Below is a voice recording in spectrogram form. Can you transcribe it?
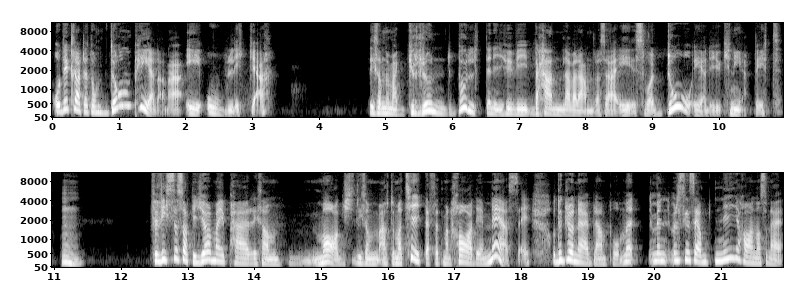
Och det är klart att om de pelarna är olika, liksom de här grundbulten i hur vi behandlar varandra så här är svår, då är det ju knepigt. Mm. För vissa saker gör man ju per liksom, mag, liksom, automatik därför att man har det med sig. Och då grundar jag ibland på, men, men, men ska jag säga om ni har någon sån här,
